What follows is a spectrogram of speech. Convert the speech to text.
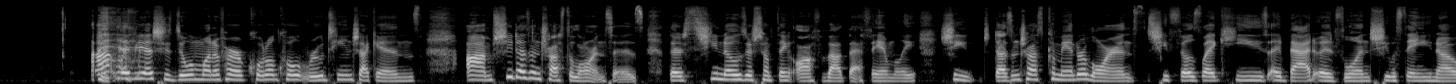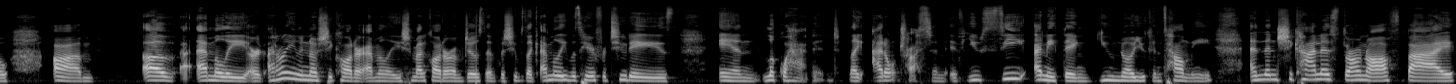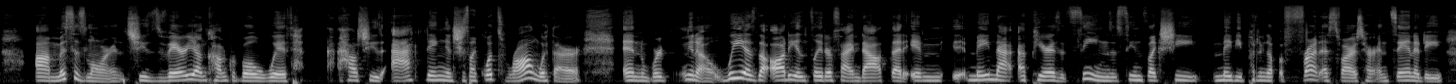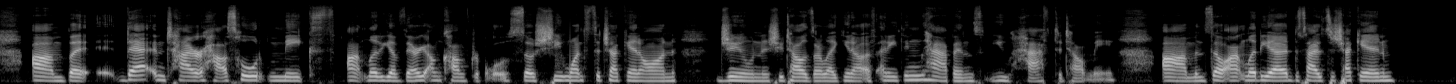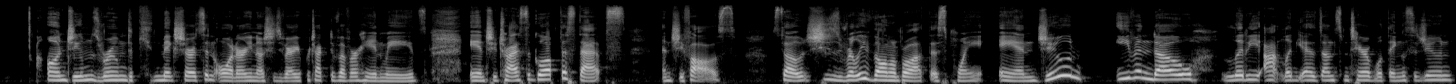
Aunt Lydia, she's doing one of her quote unquote routine check-ins. Um, she doesn't trust the Lawrences. There's she knows there's something off about that family. She doesn't trust Commander Lawrence. She feels like he's a bad influence. She was saying, you know, um, of Emily, or I don't even know if she called her Emily. She might have called her of Joseph, but she was like, Emily was here for two days and look what happened. Like, I don't trust him. If you see anything, you know you can tell me. And then she kind of is thrown off by um, Mrs. Lawrence. She's very uncomfortable with how she's acting and she's like what's wrong with her? And we're you know we as the audience later find out that it, it may not appear as it seems. It seems like she may be putting up a front as far as her insanity um, but that entire household makes aunt lydia very uncomfortable. So she wants to check in on june and she tells her like you know if anything happens you have to tell me. Um, and so aunt lydia decides to check in on June's room to make sure it's in order. You know, she's very protective of her handmaids and she tries to go up the steps and she falls. So she's really vulnerable at this point. And June, even though Lydia, Aunt Lydia has done some terrible things to June,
